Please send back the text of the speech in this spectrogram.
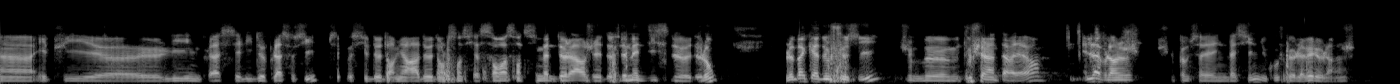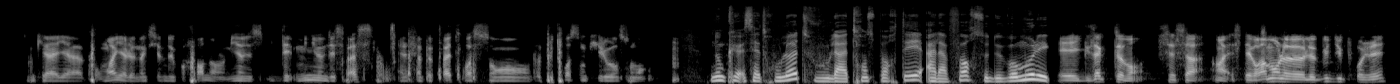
Euh, et puis euh, lit une place et lit deux places aussi. C'est possible de dormir à deux dans le sens il y a 120 cm de large et de 2 m 10 de, de long. Le bac à douche aussi, je me, me touche à l'intérieur. Et lave-linge, comme ça il y a une bassine, du coup je peux laver le linge. Donc il y a, il y a, pour moi, il y a le maximum de confort dans le minimum d'espace. Elle fait à peu près 300, un peu plus de 300 kilos en ce moment. Donc cette roulotte, vous la transportez à la force de vos mollets. Exactement, c'est ça. Ouais, c'était vraiment le, le, but du projet.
